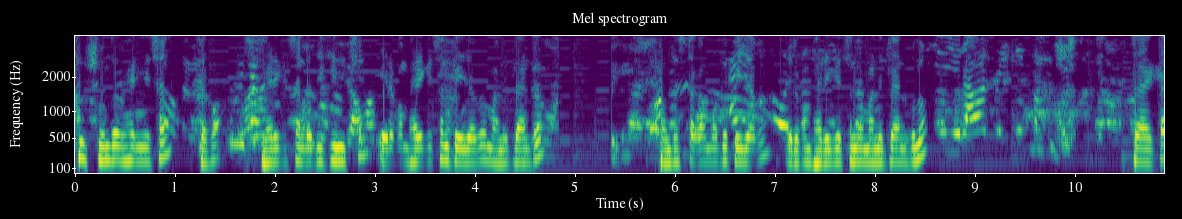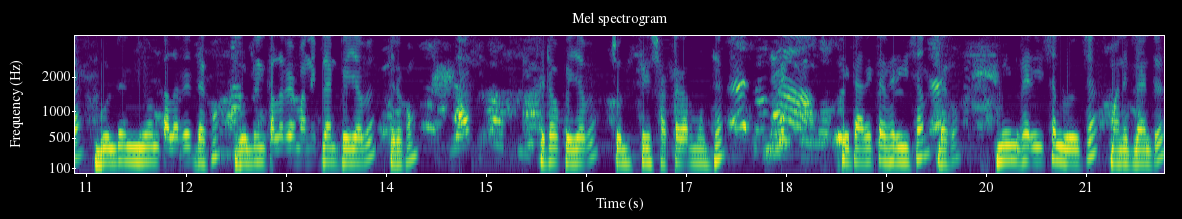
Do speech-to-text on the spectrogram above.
খুব সুন্দর ভ্যারিয়েশন দেখো ভ্যারিয়েশনটা দেখিয়ে দিচ্ছি। এরকম ভ্যারিয়েশন পেয়ে যাবে মানি প্ল্যান্টের পঞ্চাশ টাকার মধ্যে পেয়ে যাবে এরকম ভ্যারিয়েশনের মানি প্ল্যান্টগুলো। এটা একটা গোল্ডেন নিয়ন কালারের দেখো গোল্ডেন কালারের মানি প্ল্যান্ট পেয়ে যাবে, এরকম। এটাও পেয়ে যাবে, চল্লিশ থেকে ষাট টাকার মধ্যে। এটা আরেকটা ভ্যারিয়েশন দেখো মেইন ভ্যারিয়েশন রয়েছে মানি প্ল্যান্টের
